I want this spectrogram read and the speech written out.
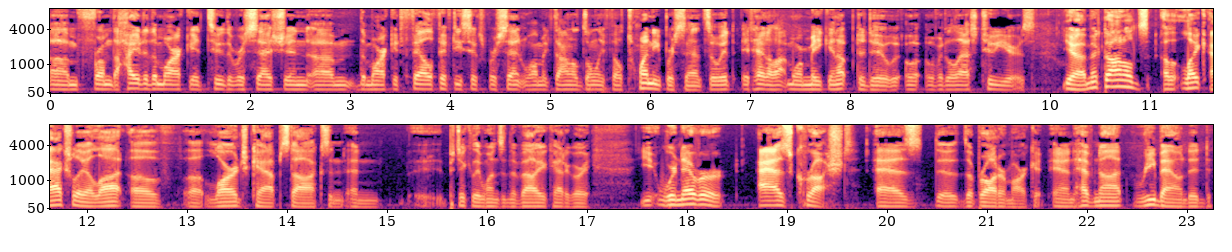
um, from the height of the market to the recession, um, the market fell 56 percent, while McDonald's only fell 20 percent. So it, it had a lot more making up to do o- over the last two years. Yeah, McDonald's, uh, like actually a lot of uh, large cap stocks and, and uh, particularly ones in the value category, you, were never as crushed as the, the broader market and have not rebounded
